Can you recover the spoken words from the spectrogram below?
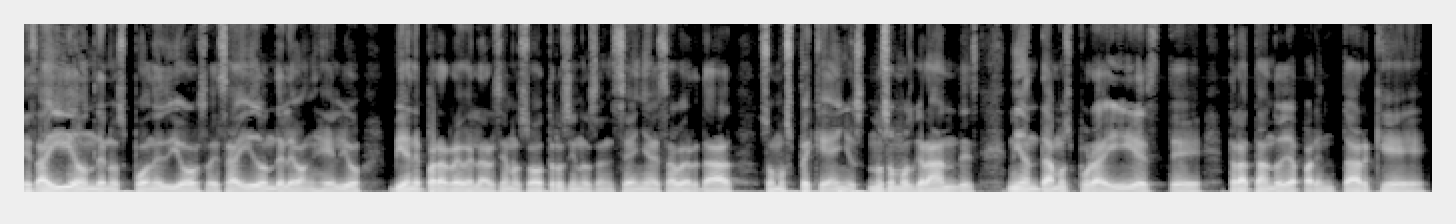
Es ahí donde nos pone Dios, es ahí donde el Evangelio viene para revelarse a nosotros y nos enseña esa verdad. Somos pequeños, no somos grandes, ni andamos por ahí este, tratando de aparentar que,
